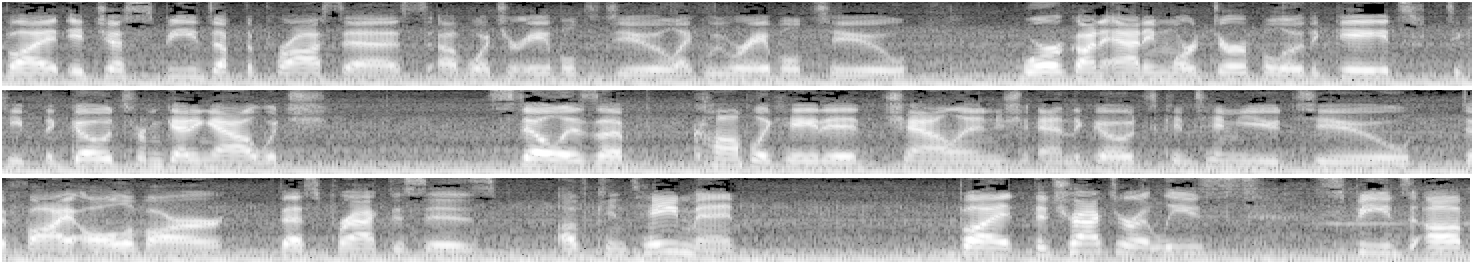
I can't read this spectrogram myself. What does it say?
but it just speeds up the process of what you're able to do like we were able to work on adding more dirt below the gates to keep the goats from getting out which still is a complicated challenge and the goats continue to defy all of our best practices of containment but the tractor at least speeds up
